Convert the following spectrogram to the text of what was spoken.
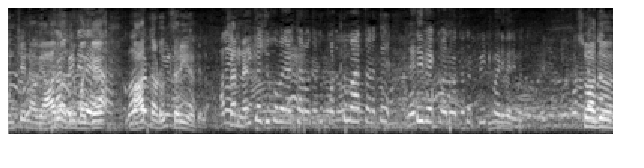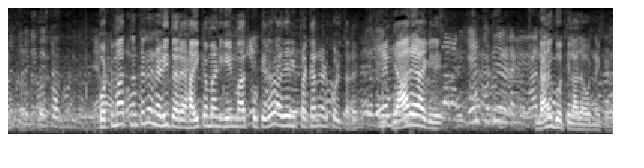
ಮುಂಚೆ ನಾವು ಯಾರು ಅದ್ರ ಬಗ್ಗೆ ಮಾತನಾಡೋದು ಸರಿ ಇರೋದಿಲ್ಲ. ಸೊ ಅದು ಕೊಟ್ಟ ಮಾತಿನಂತೆನೇ ನಡೀತಾರೆ. ಹೈಕಮಾಂಡ್ಗೆ ಏನು ಮಾತು ಕೊಟ್ಟಿದಾರೋ ಅದೇ ರೀತಿ ಪ್ರಕಾರ ನಡ್ಕೊಳ್ತಾರೆ. ಯಾರೇ ಆಗಲಿ. ನನಗ್ ಗೊತ್ತಿಲ್ಲ ಅದು ಅವ್ರನ್ನ ಕೇಳಿ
